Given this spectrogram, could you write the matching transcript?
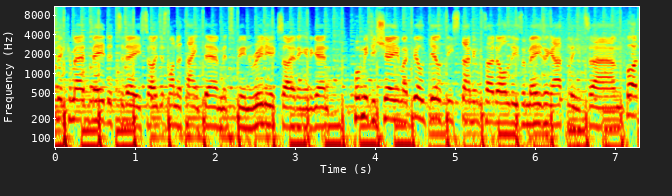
That came out made it today, so I just want to thank them. It's been really exciting, and again, put me to shame. I feel guilty standing beside all these amazing athletes, um, but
